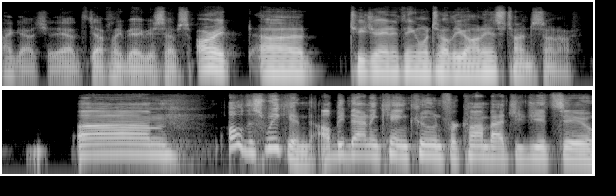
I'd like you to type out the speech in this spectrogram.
I got you. Yeah, it's definitely baby steps. All right, uh, TJ, anything you want to tell the audience? Time to sign off. Um. Oh, this weekend I'll be down in Cancun for Combat Jiu Jitsu.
